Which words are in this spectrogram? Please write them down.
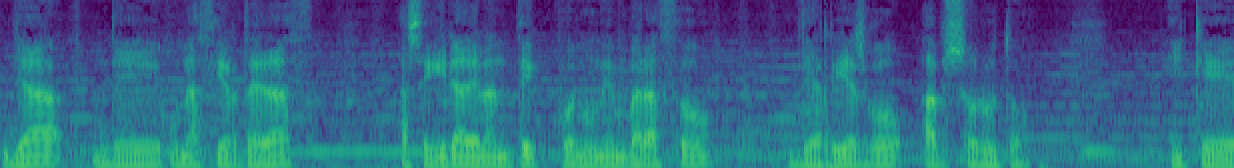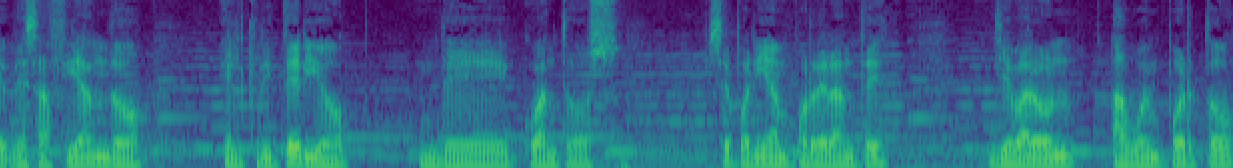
ya de una cierta edad a seguir adelante con un embarazo de riesgo absoluto y que desafiando el criterio de cuantos se ponían por delante, llevaron a buen puerto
